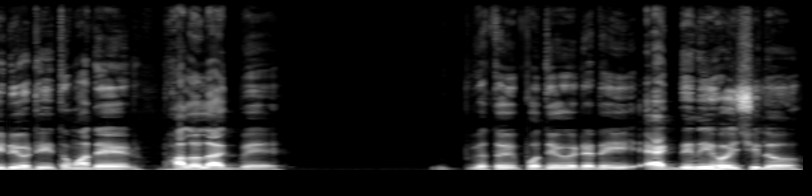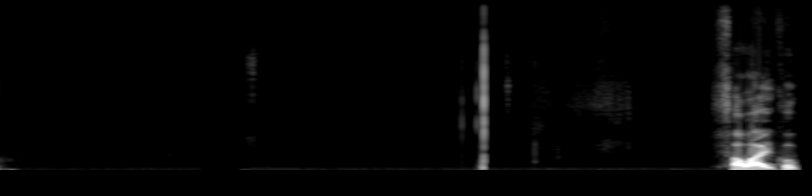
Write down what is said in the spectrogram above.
ভিডিওটি তোমাদের ভালো লাগবে। প্রতিযোগিতাটি একদিনই হয়েছিল। সবাই খুব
